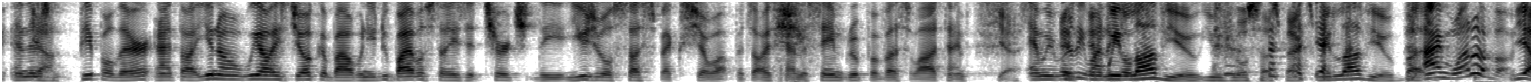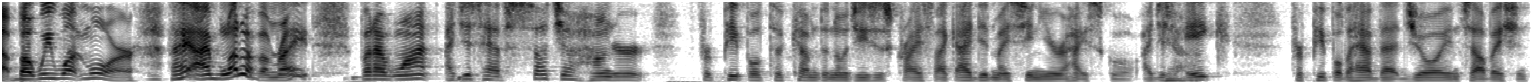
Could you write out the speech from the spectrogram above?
neighborhood. and there's Yeah. people there and i thought you know we always joke about when you do bible studies at church the usual suspects show up it's always kind of the same group of us a lot of times yes, and we really want and to we go, love you, usual suspects. We love you, but i'm one of them yeah, but we want more. hey, i'm one of them right but i want i just have such a hunger for people to come to know jesus christ like i did my senior year of high school i just Yeah. ache for people to have that joy and salvation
